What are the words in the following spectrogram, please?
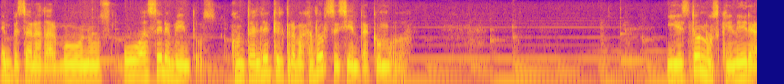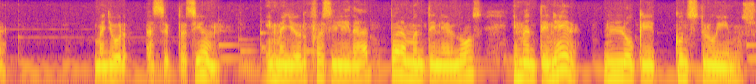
empezar a dar bonos o hacer eventos, con tal de que el trabajador se sienta cómodo. Y esto nos genera mayor aceptación y mayor facilidad para mantenernos y mantener lo que construimos.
